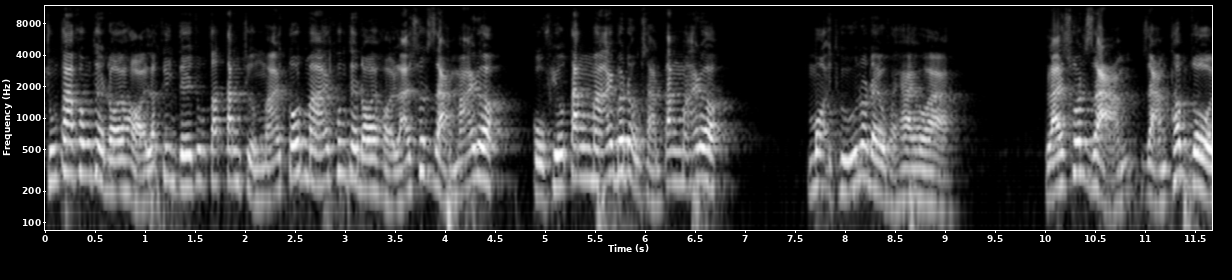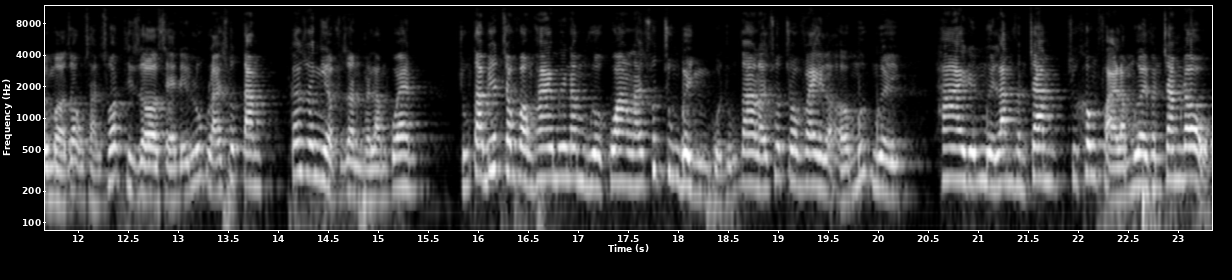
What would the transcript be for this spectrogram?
Chúng ta không thể đòi hỏi là kinh tế chúng ta tăng trưởng mãi, tốt mãi, không thể đòi hỏi lãi suất giảm mãi được, cổ phiếu tăng mãi, bất động sản tăng mãi được. Mọi thứ nó đều phải hài hòa lãi suất giảm giảm thấp rồi mở rộng sản xuất thì giờ sẽ đến lúc lãi suất tăng. Các doanh nghiệp dần phải làm quen. Chúng ta biết trong vòng 20 năm vừa qua lãi suất trung bình của chúng ta lãi suất cho vay là ở mức 12 đến 15% chứ không phải là 10% đâu.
